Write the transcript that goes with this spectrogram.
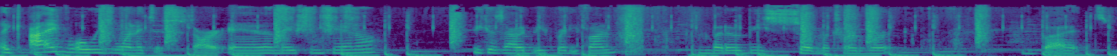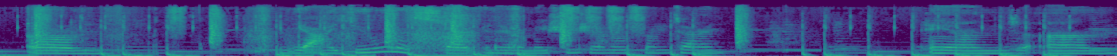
Like I've always wanted to start an animation channel because that would be pretty fun, but it would be so much hard work. But um, yeah, I do want to start an animation channel sometime, and um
